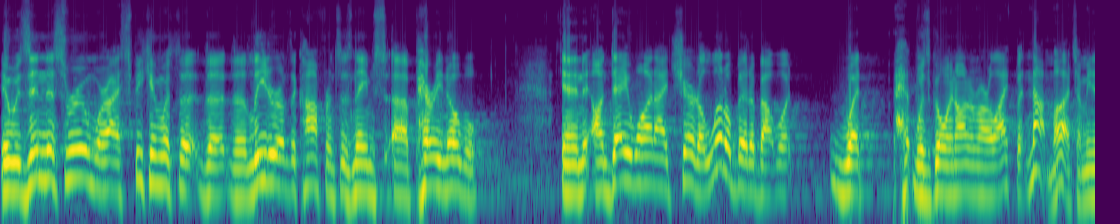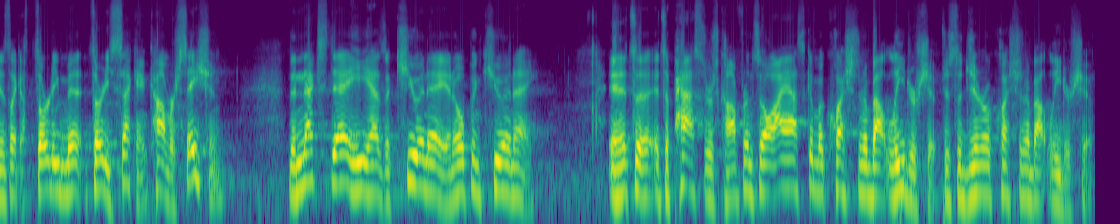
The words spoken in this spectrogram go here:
It was in this room where I was speaking with the, the, the leader of the conference. His name's uh, Perry Noble. And on day one, I shared a little bit about what, what was going on in our life, but not much. I mean, it's like a 30 minute, 30 second conversation. The next day, he has a Q&A, an open Q&A. And it's a, it's a pastor's conference, so I ask him a question about leadership, just a general question about leadership.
